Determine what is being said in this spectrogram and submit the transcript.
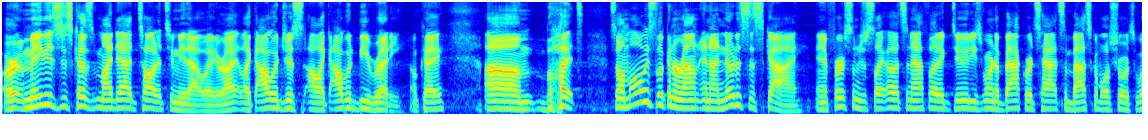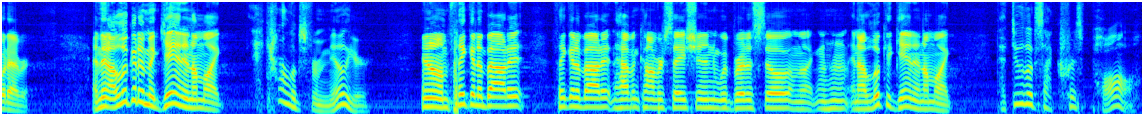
Or maybe it's just because my dad taught it to me that way, right? Like I would just, like I would be ready, okay? Um, but so I'm always looking around and I notice this guy, and at first I'm just like, oh, it's an athletic dude. He's wearing a backwards hat, some basketball shorts, whatever. And then I look at him again and I'm like, it kind of looks familiar. You know, I'm thinking about it, thinking about it, and having conversation with Britta still. I'm like, mm-hmm. And I look again and I'm like, that dude looks like Chris Paul,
